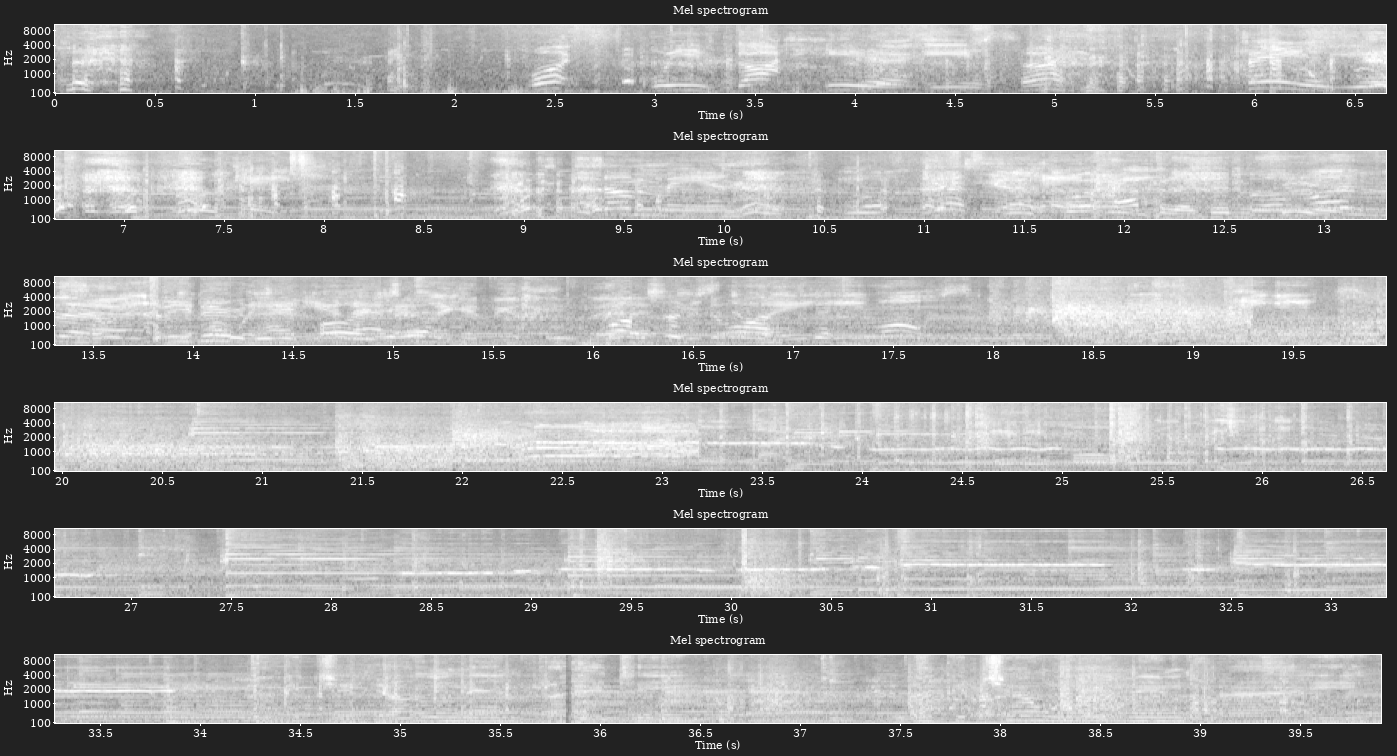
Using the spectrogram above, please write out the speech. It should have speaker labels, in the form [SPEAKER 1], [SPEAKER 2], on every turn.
[SPEAKER 1] What we've got here is failure of communication. Some man you just can't
[SPEAKER 2] What happened? I didn't see it. What did he do? Did he fall again?
[SPEAKER 1] Walks the way he wants. Well, he eats.
[SPEAKER 3] At your young men fighting. Look at your women crying.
